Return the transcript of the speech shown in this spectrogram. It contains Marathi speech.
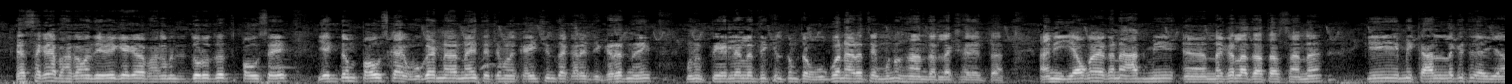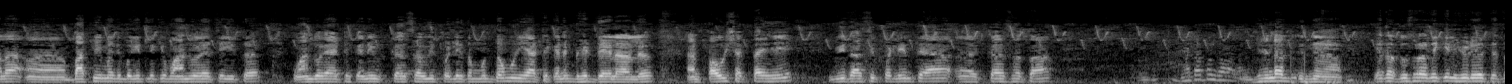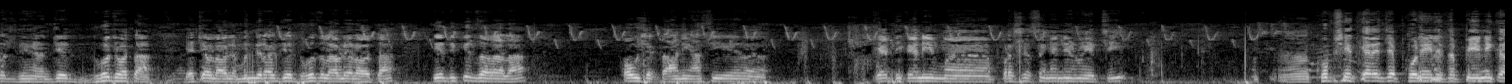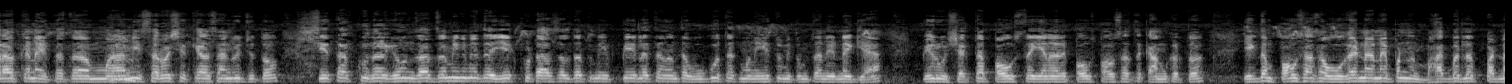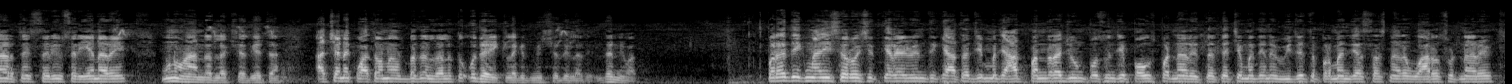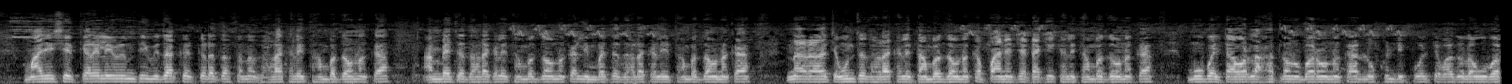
या सगळ्या भागामध्ये वेगवेगळ्या भागामध्ये दररोजच पाऊस आहे. एकदम पाऊस काय उघडणार नाही त्याच्यामुळे काही चिंता करायची गरज नाही. म्हणून पेरलेलं देखील तुमचा उगवणारच आहे म्हणून हा अंदाज लक्षात येतात आणि योगायोगानं आज मी नगरला जात असताना की मी काल लगेच याला बातमीमध्ये बघितले की वांदोळ्याच्या इथं वांजोळ्या या ठिकाणी सव्वीस पडली तर मुद्दामून या ठिकाणी भेट द्यायला आलं. आणि पाहू शकता हे वीज अशी पडली आणि त्या कळसाचा झेंडा याचा दुसरा देखील व्हिडिओ त्याचा जे ध्वज होता याच्यावर लावला मंदिरात जे ध्वज लावलेला होता ते देखील जळाला. पाहू शकता. आणि अशी या ठिकाणी म- प्रशासनाने याची खूप शेतकऱ्यांचे फोन येले तर पेरणी करावं का नाही? तर आम्ही सर्व शेतकऱ्याला सांगू इच्छितो शेतात कुदळ घेऊन जा जमिनीमध्ये एक फूट असेल तर तुम्ही पेरलं तर नंतर उगवतात म्हणून हे तुम्ही तुमचा निर्णय घ्या. पेरू शकता पाऊस तर येणार आहे पाऊस पावसाचं काम करतो. एकदम पाऊस असा उघडणार नाही पण भाग बदलत पडणार ते सरीवसर येणार आहे म्हणून हा अंदाज लक्षात घ्यायचा. अचानक वातावरणात बदल झाला तर उद्या एक लगेच मिश्र दिला जाईल. धन्यवाद. परत एक माझी सर्व शेतकऱ्याला विनंती की आता जे म्हणजे आज पंधरा जून पासून जे पाऊस पडणार आहे तर त्याच्यामध्ये ना विजेचं प्रमाण जास्त असणार आहे वारं सुटणार आहे. माझी शेतकऱ्याला विनंती विजा कडकडत असताना झाडाखाली थांबत जाऊ नका आंब्याच्या झाडाखाली थांबत जाऊ नका लिंबाच्या झाडाखाली थांबत जाऊ नका नारळाच्या उंच झाडाखाली थांबत जाऊ नका पाण्याच्या टाकीखाली थांबत जाऊ नका मोबाईल टावरला हात लावून उभा राहू नका लोखंडी पोलच्या बाजूला उभा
